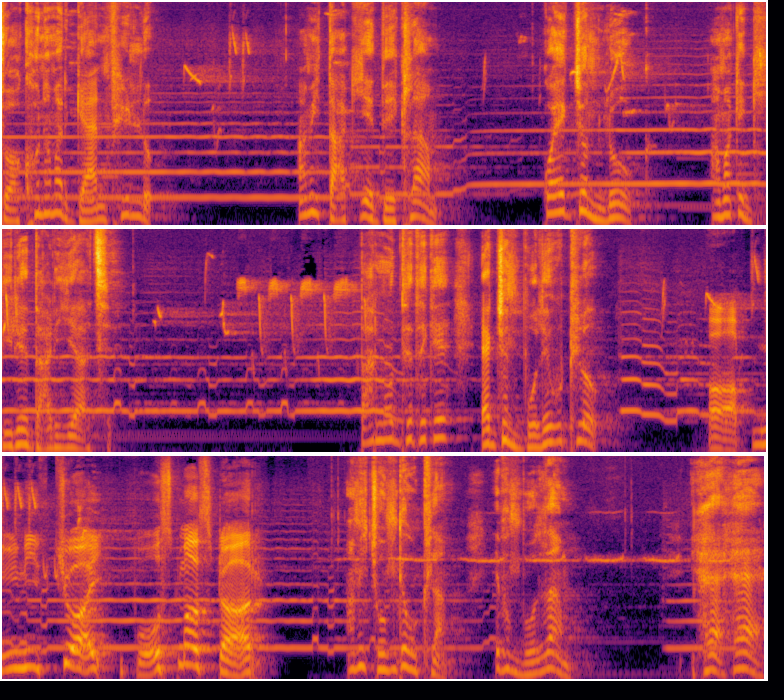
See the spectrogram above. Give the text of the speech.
যখন আমার জ্ঞান ফিরল আমি তাকিয়ে দেখলাম কয়েকজন লোক আমাকে ঘিরে দাঁড়িয়ে আছে। তার মধ্যে থেকে একজন বলে উঠল আপনি নিশ্চয় পোস্টমাস্টার? আমি চমকে উঠলাম এবং বললাম হ্যাঁ হ্যাঁ।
